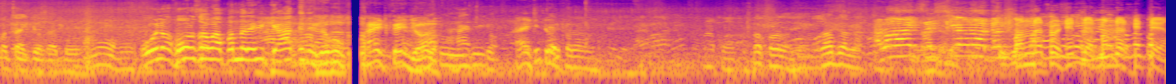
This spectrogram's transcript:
પચાસ ગયો સાહેબ ઓલો સોળસો માં પંદર એની ક્યાં ભેગું સાઈડ કહી દો હાલો. સિત્તેર ખરા હાલો. લખો, રાજા લખો. પંદરસો સિત્તેર પંદર સિત્તેર.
